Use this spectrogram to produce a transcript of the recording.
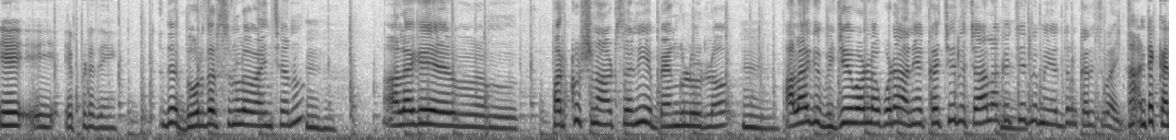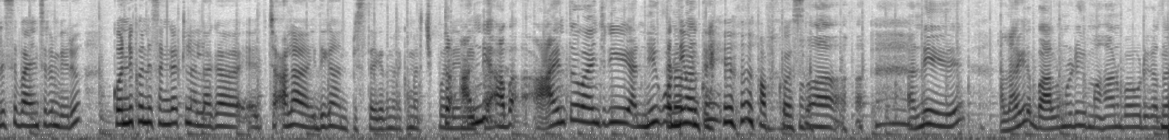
ఏ ఏ- ఎప్పుడది? అదే దూరదర్శన్లో వాయించాను. అలాగే పర్కుషన్ ఆర్ట్స్ అని బెంగళూరులో అలాగే విజయవాడలో కూడా అనేక కచేరీలు చాలా కచేరీలు మేము ఇద్దరం కలిసి వాయించాం. అంటే కలిసి వాయించడం వేరు. కొన్ని కొన్ని సంఘటనలు అలాగా చాలా ఇదిగా అనిపిస్తాయి కదా మనకి మర్చిపోలేని అన్ని ఆయనతో వాయించినవి అన్నీ కూడా ఉంటాయి. అన్నీ అలాగే బాలమురళి మహానుభావుడు కదా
